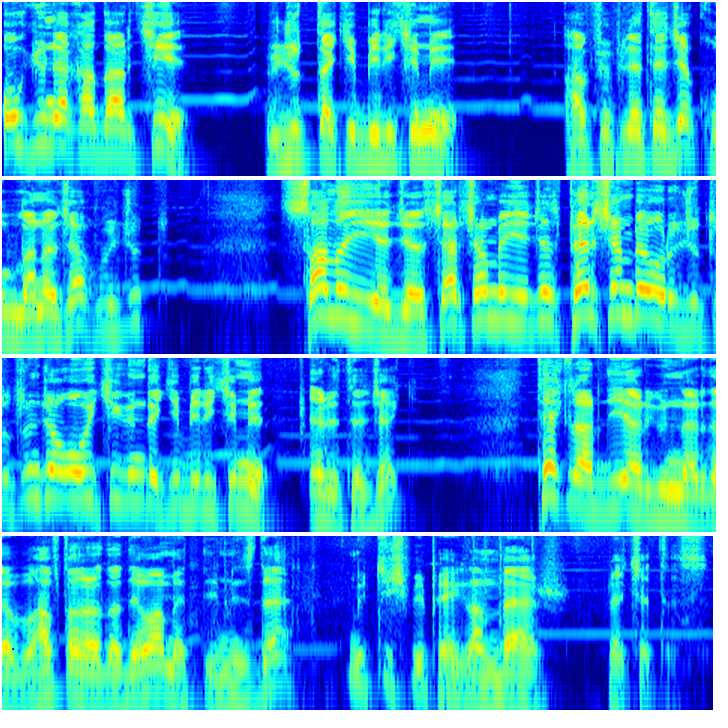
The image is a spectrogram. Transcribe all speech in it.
o güne kadar ki vücuttaki birikimi hafifletecek, kullanacak vücut. Salı yiyeceğiz, çarşamba yiyeceğiz, perşembe orucu tutunca o iki gündeki birikimi eritecek. Tekrar diğer günlerde, bu haftalarda devam ettiğimizde müthiş bir peygamber reçetesi.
